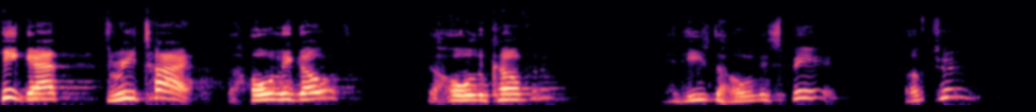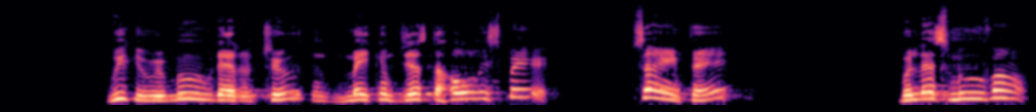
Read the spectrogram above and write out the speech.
he got three titles the Holy Ghost, the Holy Comforter, and he's the Holy Spirit of truth. We can remove that of truth and make him just the Holy Spirit. Same thing. But let's move on.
